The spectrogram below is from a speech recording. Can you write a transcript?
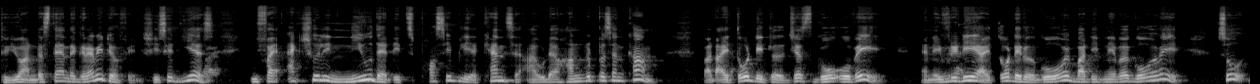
do you understand the gravity of it? She said yes. Right. if i actually knew that it's possibly a cancer i would have 100% come. But i thought it'll just go away. And every day i thought it'll go away but it never go away. So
